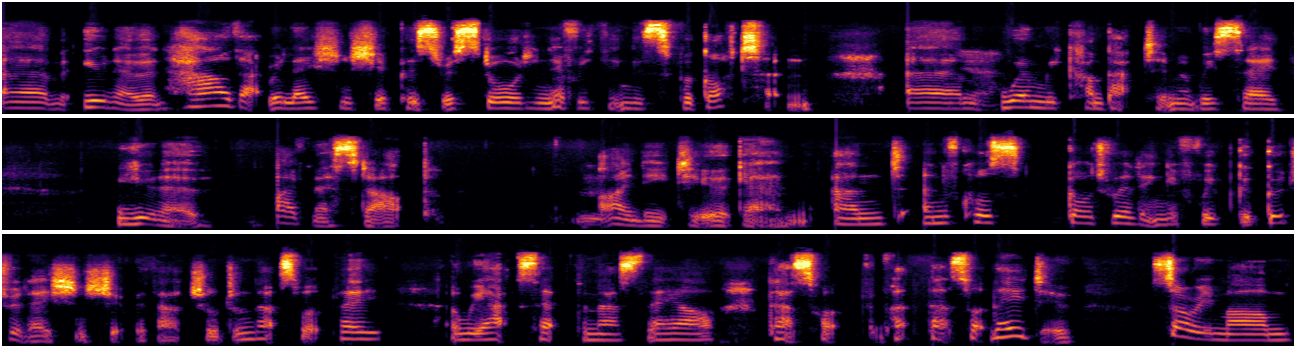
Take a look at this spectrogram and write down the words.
um, you know, and how that relationship is restored and everything is forgotten um, Yeah. when we come back to Him and we say, you know, I've messed up, I need you again, and and of course, God willing, if we've got a good relationship with our children, that's what they and we accept them as they are. That's what that's what they do. Sorry, mum,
